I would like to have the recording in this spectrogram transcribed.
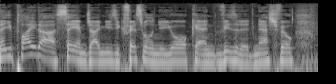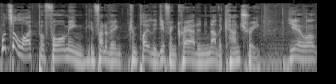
Now you played uh, CMJ Music Festival in New York and visited Nashville. What's it like performing in front of a completely different crowd in another country? Yeah, well,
